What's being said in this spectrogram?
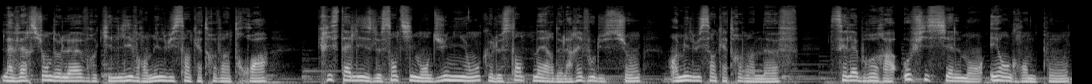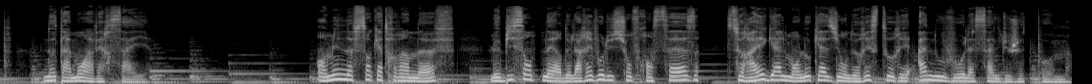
La version de l'œuvre qu'il livre en 1883 cristallise le sentiment d'union que le centenaire de la Révolution, en 1889, célébrera officiellement et en grande pompe, notamment à Versailles. En 1989, le bicentenaire de la Révolution française sera également l'occasion de restaurer à nouveau la salle du jeu de paume.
